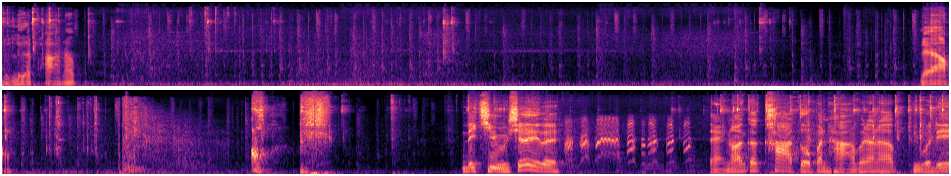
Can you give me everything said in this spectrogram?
ดูเลือดพลาดครับ แล้วอ้าได้คิวเฉยเลย แต่น้อยก็ฆ่าตัวปัญหาไปแล้วนะครับ ถือว่าดี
